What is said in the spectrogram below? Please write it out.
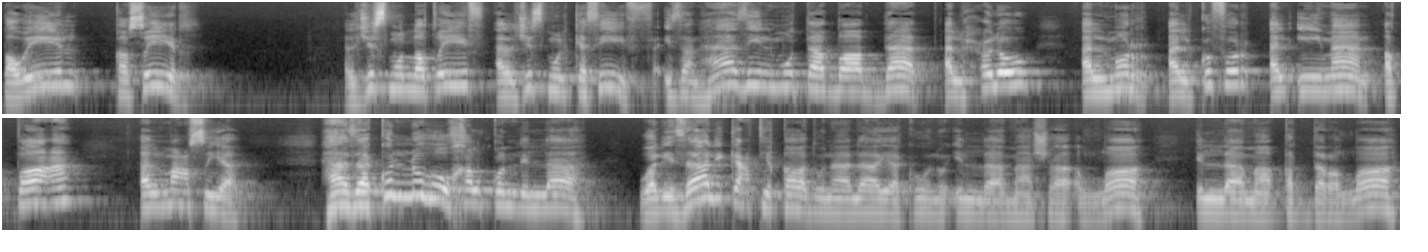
طويل قصير. الجسم اللطيف الجسم الكثيف. فاذا هذه المتضادات الحلو المر الكفر الإيمان الطاعة المعصية. هذا كله خلق لله ولذلك اعتقادنا لا يكون إلا ما شاء الله. إلا ما قدر الله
